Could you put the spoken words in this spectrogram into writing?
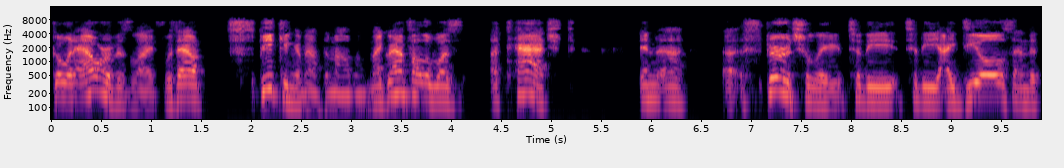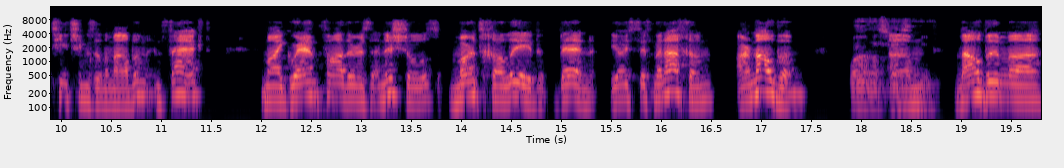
go an hour of his life without speaking about the Malbim. My grandfather was attached in uh, uh, spiritually to the to the ideals and the teachings of the Malbim. In fact, my grandfather's initials, Mordechai Leib ben Yosef Menachem, are Malbim. Wow, that's um, Malbim uh,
